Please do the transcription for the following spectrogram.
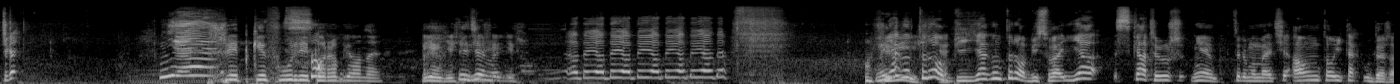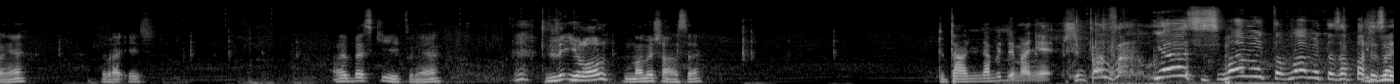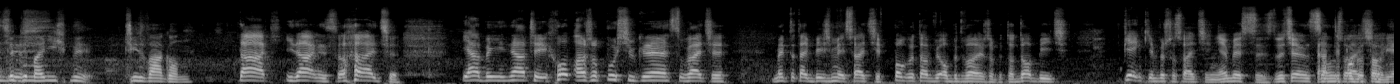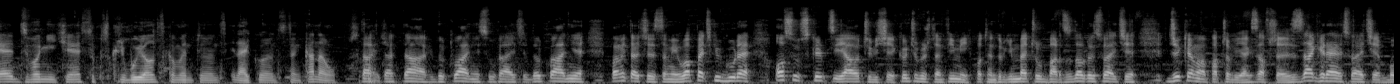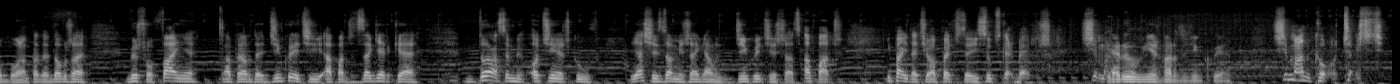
Czekaj! Nie! Szybkie fury Co? porobione. Jedziesz, jedziesz, Jedziemy. jedziesz. Jadę, jadę, jadę, jadę, jadę, jadę. No jak on to robi? Jak on to robi? Słuchaj, ja skaczę już, nie wiem w którym momencie, a on to i tak uderza, nie? Dobra, jedź. Ale bez kitu, nie? Lol, mamy szansę. Totalnie na wydymanie szympansa. Yes! Mamy to, mamy to, zapatrzę, słuchajcie. wydymaliśmy chill wagon. Tak, idealnie, słuchajcie. Ja by inaczej, chłop aż opuścił grę, słuchajcie. My tutaj byliśmy, słuchajcie, pogotowi obydwoje, żeby to dobić. Pięknie wyszło, słuchajcie, niebiescy zwycięzcą, Straty słuchajcie. pogotowie, dzwonicie, subskrybując, komentując i lajkując ten kanał. Tak, Słuchajcie. tak, tak, dokładnie, słuchajcie, dokładnie. Pamiętajcie, że zostawienie łapeczki w górę, o subskrypcji. Ja oczywiście kończymy już ten filmik po tym drugim meczu, bardzo dobrym, słuchajcie. Dziękuję Apaczowi jak zawsze za grę, słuchajcie, bo było naprawdę dobrze, wyszło fajnie, naprawdę. Dziękuję Ci, Apacz, za gierkę. Do następnych odcineczków. Ja się z Wami żegnam, dziękuję Ci jeszcze raz, Apacz. I pamiętajcie o łapeczce i subskryberze. Ja również bardzo dziękuję. Siemanko, cześć.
